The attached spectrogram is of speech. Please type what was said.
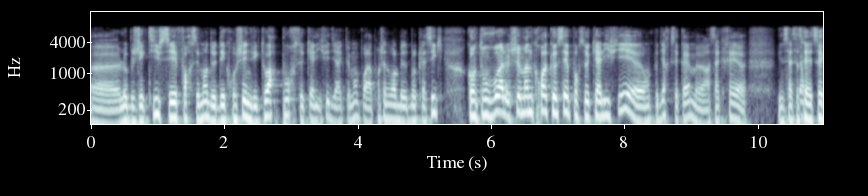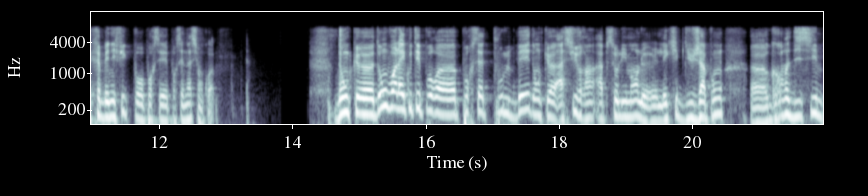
Euh, l'objectif, c'est forcément de décrocher une victoire pour se qualifier directement pour la prochaine World Baseball Classic. Quand on voit le chemin de croix que c'est pour se qualifier, euh, on peut dire que c'est quand même un sacré, euh, une sacré bénéfique pour, pour, ces, pour ces nations. Quoi. Donc, euh, donc voilà, écoutez, pour, euh, pour cette poule B, donc euh, à suivre hein, absolument l'équipe du Japon, grandissime,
